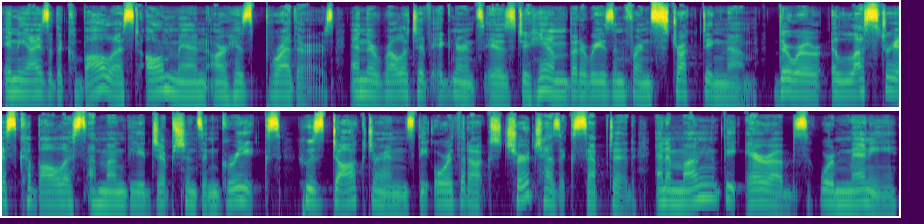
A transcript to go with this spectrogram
In the eyes of the Kabbalist, all men are his brothers, and their relative ignorance is to him but a reason for instructing them. There were illustrious Kabbalists among the Egyptians and Greeks whose doctrines the Orthodox Church has accepted, and among the Arabs were many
